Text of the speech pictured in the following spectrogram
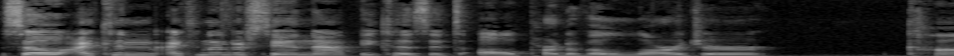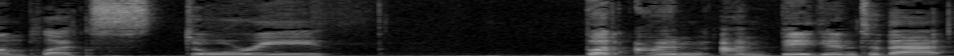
So I can I can understand that because it's all part of a larger complex story. But I'm I'm big into that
